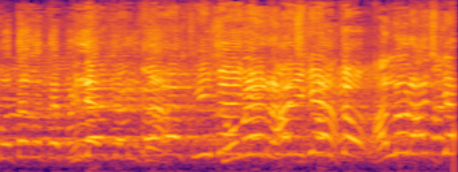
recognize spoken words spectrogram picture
ಗೊತ್ತಾಗುತ್ತೆ ರಾಜಕೀಯ ಅಲ್ಲೂ ರಾಜಕೀಯ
